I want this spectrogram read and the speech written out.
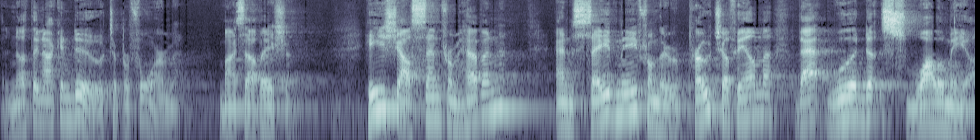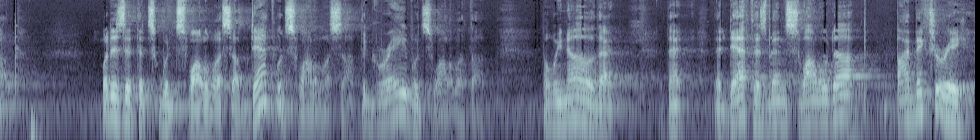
There's nothing I can do to perform my salvation. He shall send from heaven and save me from the reproach of him that would swallow me up. What is it that would swallow us up? Death would swallow us up. The grave would swallow us up. But we know that, that, that death has been swallowed up by victory.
